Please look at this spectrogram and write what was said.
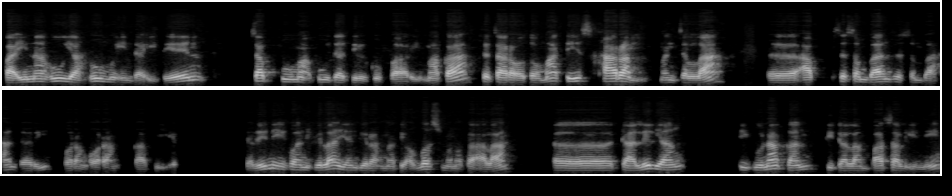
fa'inahu yahrumu inda idin sabbu ma'budatil kufari maka secara otomatis haram mencela eh, sesembahan-sesembahan dari orang-orang kafir. Jadi ini ikhwan yang dirahmati Allah SWT eh, dalil yang digunakan di dalam pasal ini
